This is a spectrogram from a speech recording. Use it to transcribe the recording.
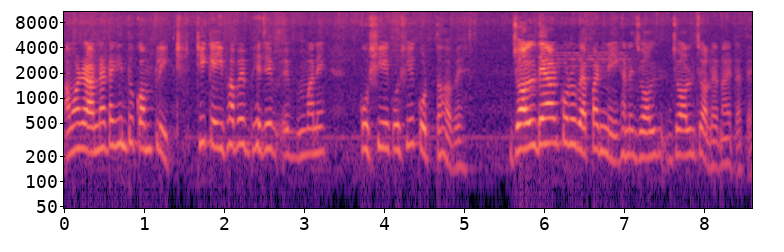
আমার রান্নাটা কিন্তু কমপ্লিট ঠিক এইভাবে ভেজে মানে কষিয়ে কষিয়ে করতে হবে। জল দেওয়ার কোনো ব্যাপার নেই, এখানে জল জল চলে না এটাতে।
